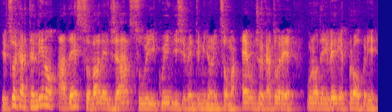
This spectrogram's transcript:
Il suo cartellino adesso vale già sui 15-20 milioni, insomma è un giocatore, uno dei veri e propri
